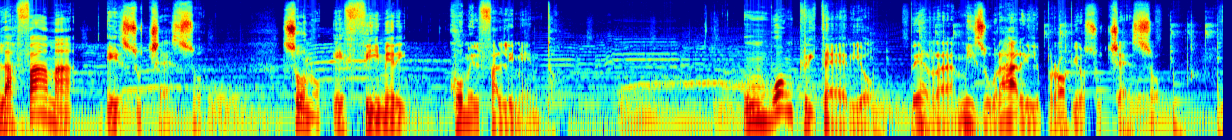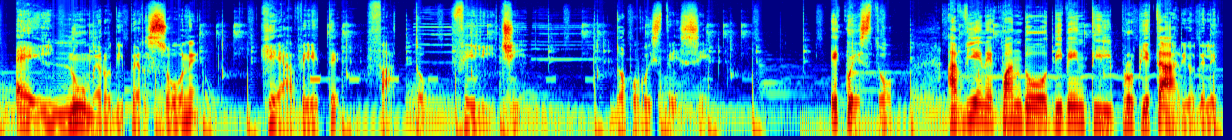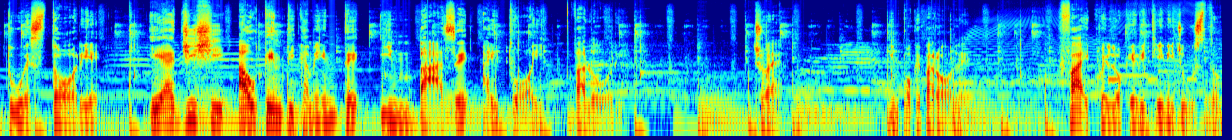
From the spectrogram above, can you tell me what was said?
La fama e il successo sono effimeri come il fallimento. Un buon criterio per misurare il proprio successo è il numero di persone che avete fatto felici dopo voi stessi. E questo avviene quando diventi il proprietario delle tue storie e agisci autenticamente in base ai tuoi valori. Cioè, in poche parole, fai quello che ritieni giusto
